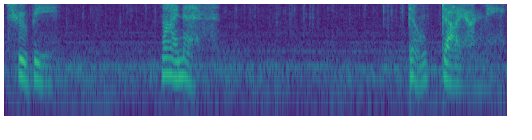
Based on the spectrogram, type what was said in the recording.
2B. 9S. Don't die on me.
